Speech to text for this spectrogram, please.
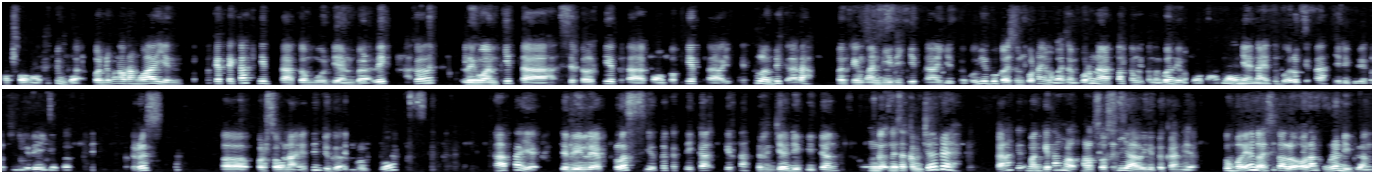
persona itu juga penerimaan orang lain. Ketika kita kemudian balik ke lingkungan kita, circle kita, kelompok kita, itu lebih ke arah penerimaan diri kita gitu. Oh iya gue gak sempurna, emang gak sempurna. Toh teman-teman gue terima apa adanya. Hmm. Nah itu baru kita jadi diri kita sendiri gitu. Terus eh, persona itu juga menurut gue apa ya jadi nilai plus gitu ketika kita kerja di bidang nggak nggak bisa kerja deh karena emang kita makhluk sosial gitu kan ya kebayang nggak sih kalau orang kemudian dibilang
